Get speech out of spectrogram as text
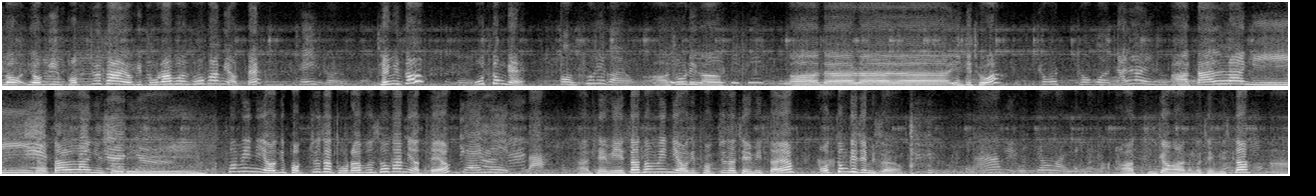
너 여기 법주사 여기 돌아본 소감이 어때? 재밌어요. 재밌어? 어떤 게? 어, 소리가요. 아, 소리가. 아, 라라라. 이게 좋아? 저거, 저거 딸랑이 소리. 아, 딸랑이. 저 딸랑이 소리. 소민이 여기 법주사 돌아본 소감이 어때요? 재미있다. 아, 재미있어? 소민이 여기 법주사 재밌어요? 어떤 게 재밌어요? 나 구경하는 거. 아, 구경하는 거 재밌어? 어.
